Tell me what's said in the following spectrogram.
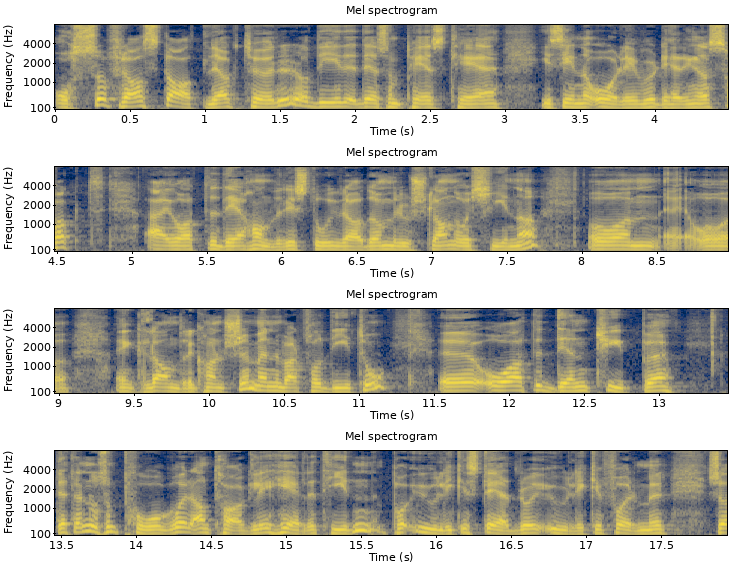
også fra statlige aktører. Og de, det som PST i sine årlige vurderinger har sagt, er jo at det handler i stor grad om Russland og Kina, og, og enkelte andre kanskje, men i hvert fall de to. Eh, og at den type dette er noe som pågår antagelig hele tiden, på ulike steder og i ulike former. Så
